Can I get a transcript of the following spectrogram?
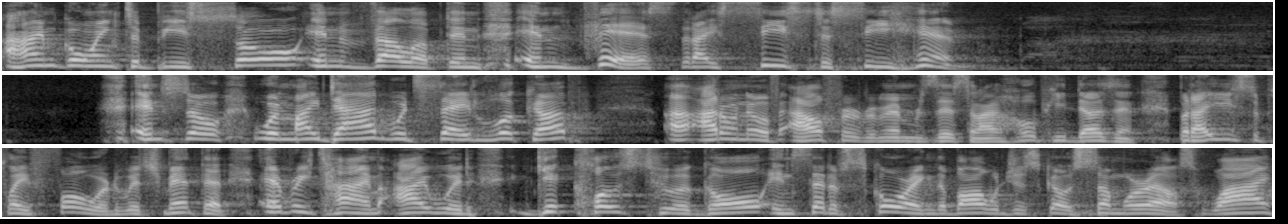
I'm going to be so enveloped in, in this that I cease to see Him. And so when my dad would say, Look up, I don't know if Alfred remembers this, and I hope he doesn't, but I used to play forward, which meant that every time I would get close to a goal, instead of scoring, the ball would just go somewhere else. Why?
